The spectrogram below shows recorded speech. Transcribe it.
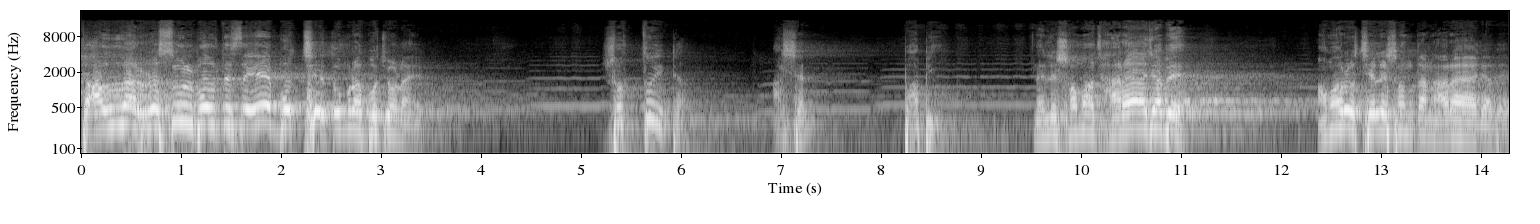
তা আল্লাহর রসুল বলতেছে, এ বলছে তোমরা বোঝো নাই। সত্য এটা। আসেন পাবি নাহলে সমাজ হারায়া যাবে। আমারও ছেলে সন্তান হারায়া যাবে।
